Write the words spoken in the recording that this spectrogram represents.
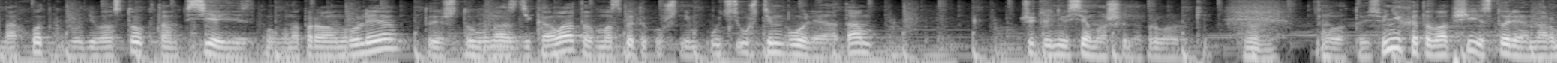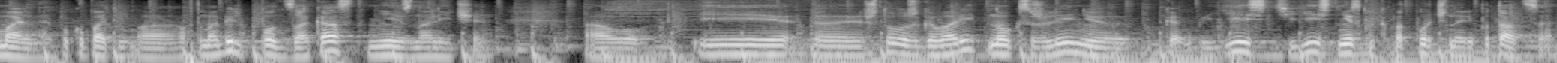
находку Владивосток, там все ездят, по-моему, на правом руле, то есть, что у нас диковато, в Москве так уж, не- уж, уж тем более, а там чуть ли не все машины праворуки. Вот, то есть у них это вообще история нормальная, покупать а, автомобиль под заказ не из наличия. А, вот. И э, что уж говорить, но, к сожалению, как бы есть, есть несколько подпорченная репутация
